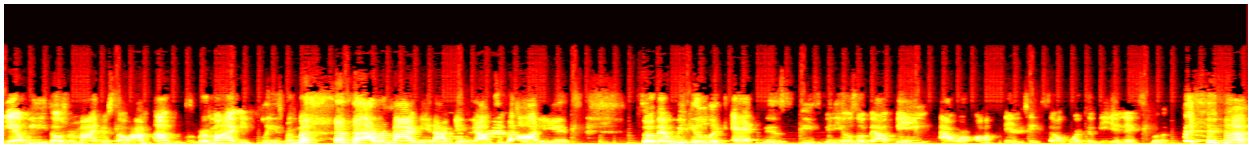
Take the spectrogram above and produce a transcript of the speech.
yeah, we need those reminders. So I'm, I'm remind me, please remind remind me, and I'll give it out to the audience so that we can look at this these videos about being our authentic self where it could be your next book so,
